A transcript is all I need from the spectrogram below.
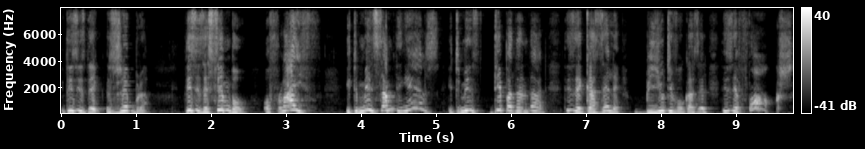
This is the zebra. This is a symbol of life. It means something else. It means deeper than that. This is a gazelle, beautiful gazelle. This is a fox.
